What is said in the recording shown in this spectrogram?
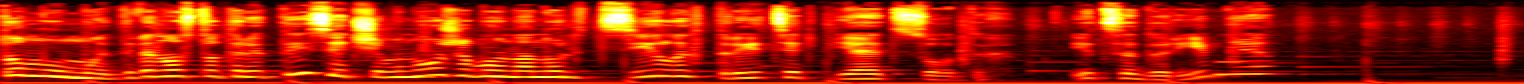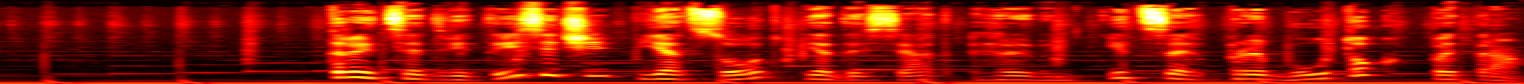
Тому ми 93 тисячі множимо на 0,35. І це дорівнює 32 тисячі 550 гривень. І це прибуток Петра.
